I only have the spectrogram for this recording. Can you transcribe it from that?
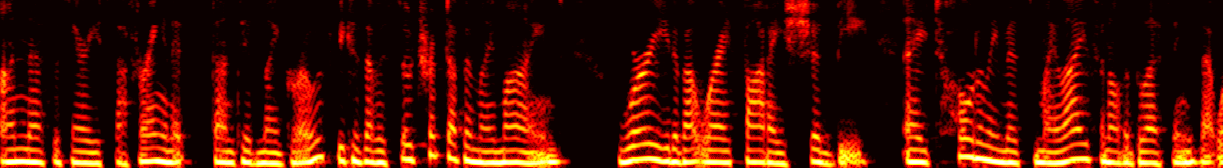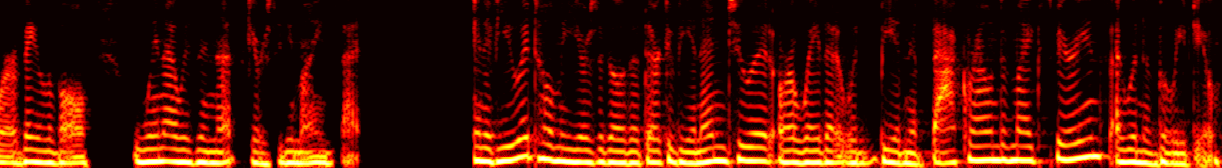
unnecessary suffering and it stunted my growth because I was so tripped up in my mind worried about where I thought I should be. And I totally missed my life and all the blessings that were available when I was in that scarcity mindset. And if you had told me years ago that there could be an end to it or a way that it would be in the background of my experience, I wouldn't have believed you.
